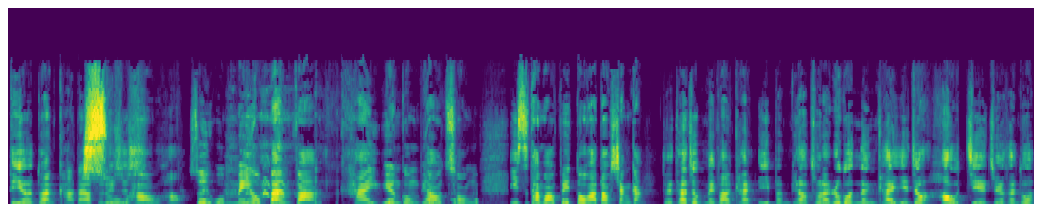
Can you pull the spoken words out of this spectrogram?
第二段卡达十五号，十五号，所以我没有办法开员工票从 伊斯坦堡飞多哈到香港。对，他就没办法开一本票出来。如果能开，也就好解决很多。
